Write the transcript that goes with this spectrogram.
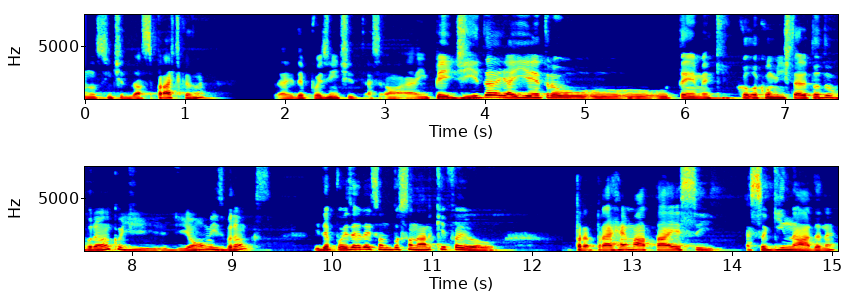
No sentido das práticas, né? Aí depois a gente é impedida e aí entra o, o, o Temer que colocou o ministério todo branco de, de homens brancos e depois a eleição do Bolsonaro que foi para arrematar esse essa guinada, né?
